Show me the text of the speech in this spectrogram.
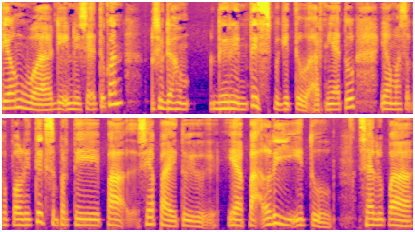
Tionghoa di Indonesia itu kan sudah dirintis begitu. Artinya itu yang masuk ke politik seperti Pak siapa itu ya Pak Lee itu. Saya lupa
